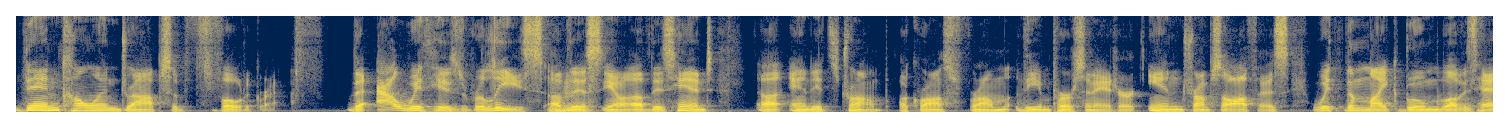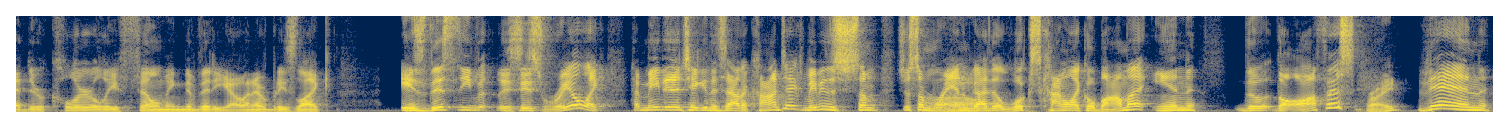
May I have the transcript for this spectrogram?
then Cohen drops a photograph the out with his release of mm-hmm. this, you know, of this hint, uh, and it's Trump across from the impersonator in Trump's office with the mic boom above his head. They're clearly filming the video, and everybody's like. Is this even? Is this real? Like maybe they're taking this out of context. Maybe there's some just some random guy that looks kind of like Obama in the the office. Right. Then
